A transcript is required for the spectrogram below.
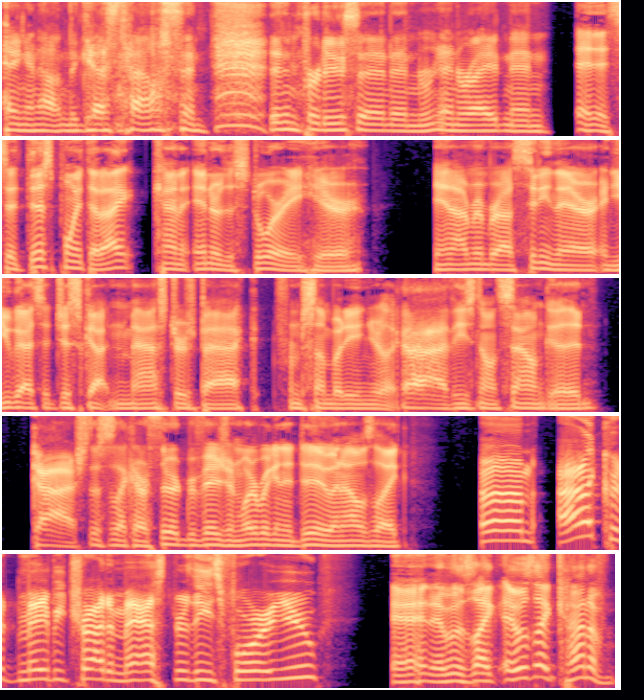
hanging out in the guest house and, and producing and, and writing. And and it's at this point that I kind of enter the story here. And I remember I was sitting there and you guys had just gotten masters back from somebody and you're like, ah, these don't sound good. Gosh, this is like our third revision. What are we going to do? And I was like, um, I could maybe try to master these for you. And it was like, it was like kind of,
